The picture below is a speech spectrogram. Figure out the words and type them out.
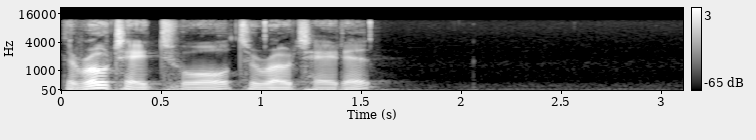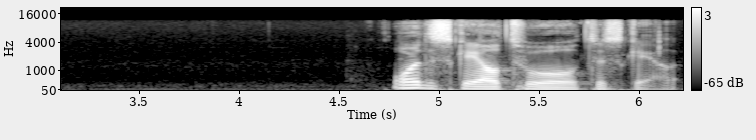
The Rotate tool to rotate it, or the scale tool to scale it.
